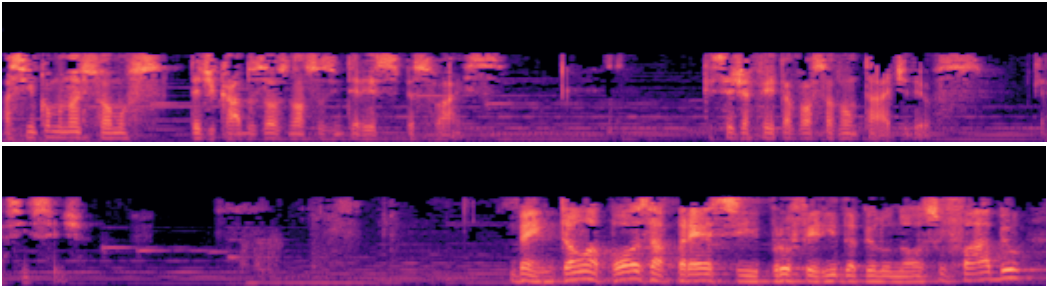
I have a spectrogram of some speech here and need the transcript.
assim como nós somos dedicados aos nossos interesses pessoais. Que seja feita a vossa vontade, Deus. Que assim seja. Bem, então após a prece proferida pelo nosso Fábio,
